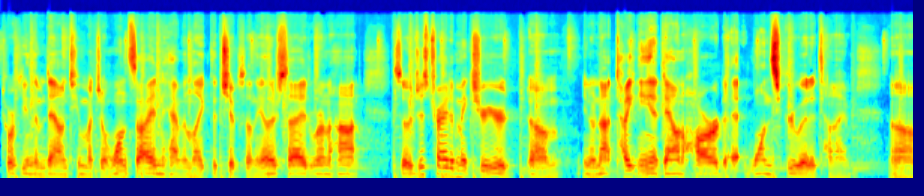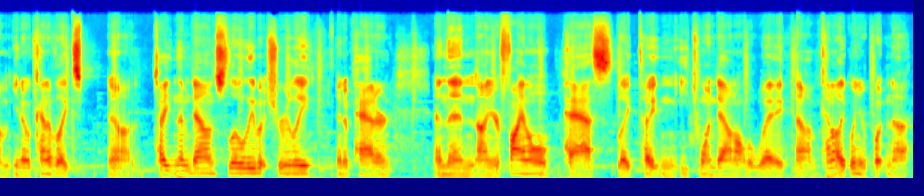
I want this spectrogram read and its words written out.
torquing them down too much on one side and having like the chips on the other side run hot. So just try to make sure you're, um, you know, not tightening it down hard at one screw at a time. Um, you know, kind of like uh, tighten them down slowly but surely in a pattern. And then on your final pass, like tighten each one down all the way. Um, kind of like when you're putting a,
